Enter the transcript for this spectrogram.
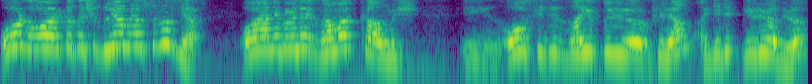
Orada o arkadaşı duyamıyorsunuz ya. O yani böyle ramak kalmış. e, O sizi zayıf duyuyor filan. Gidip geliyor diyor.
